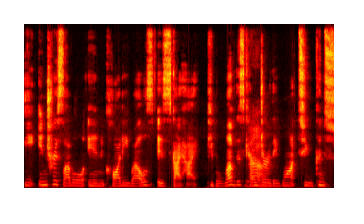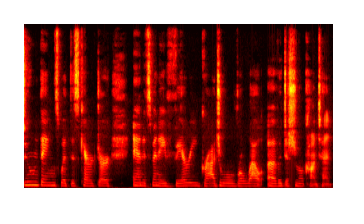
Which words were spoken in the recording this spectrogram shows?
the interest level in Claudie Wells is sky high. People love this character. Yeah. They want to consume things with this character. And it's been a very gradual rollout of additional content.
